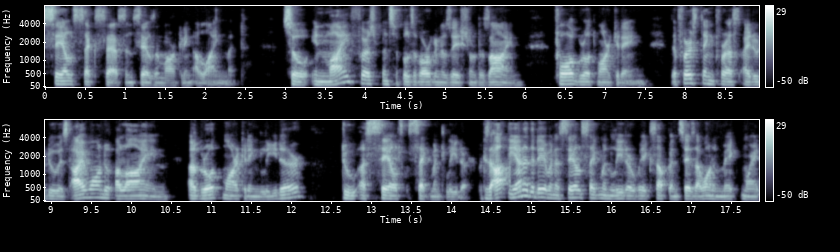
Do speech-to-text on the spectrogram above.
sales success and sales and marketing alignment. So, in my first principles of organizational design for growth marketing, the first thing for us I do do is I want to align a growth marketing leader to a sales segment leader. Because at the end of the day, when a sales segment leader wakes up and says, I want to make my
